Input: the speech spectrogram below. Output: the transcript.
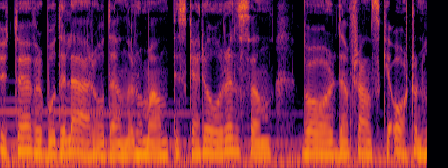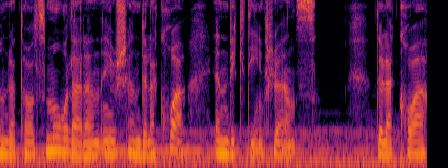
Utöver Baudelaire och den romantiska rörelsen var den franske 1800-talsmålaren Eugène Delacroix en viktig influens. Delacroix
